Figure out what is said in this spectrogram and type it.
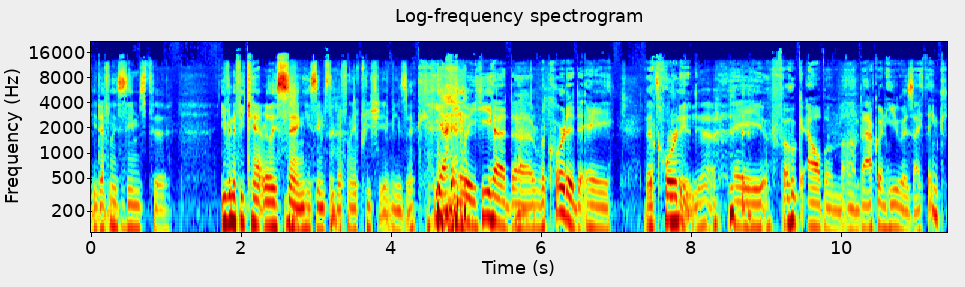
he definitely seems to, even if he can't really sing, he seems to definitely appreciate music. He actually he had uh, recorded a recorded right, yeah. a folk album um, back when he was, I think,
